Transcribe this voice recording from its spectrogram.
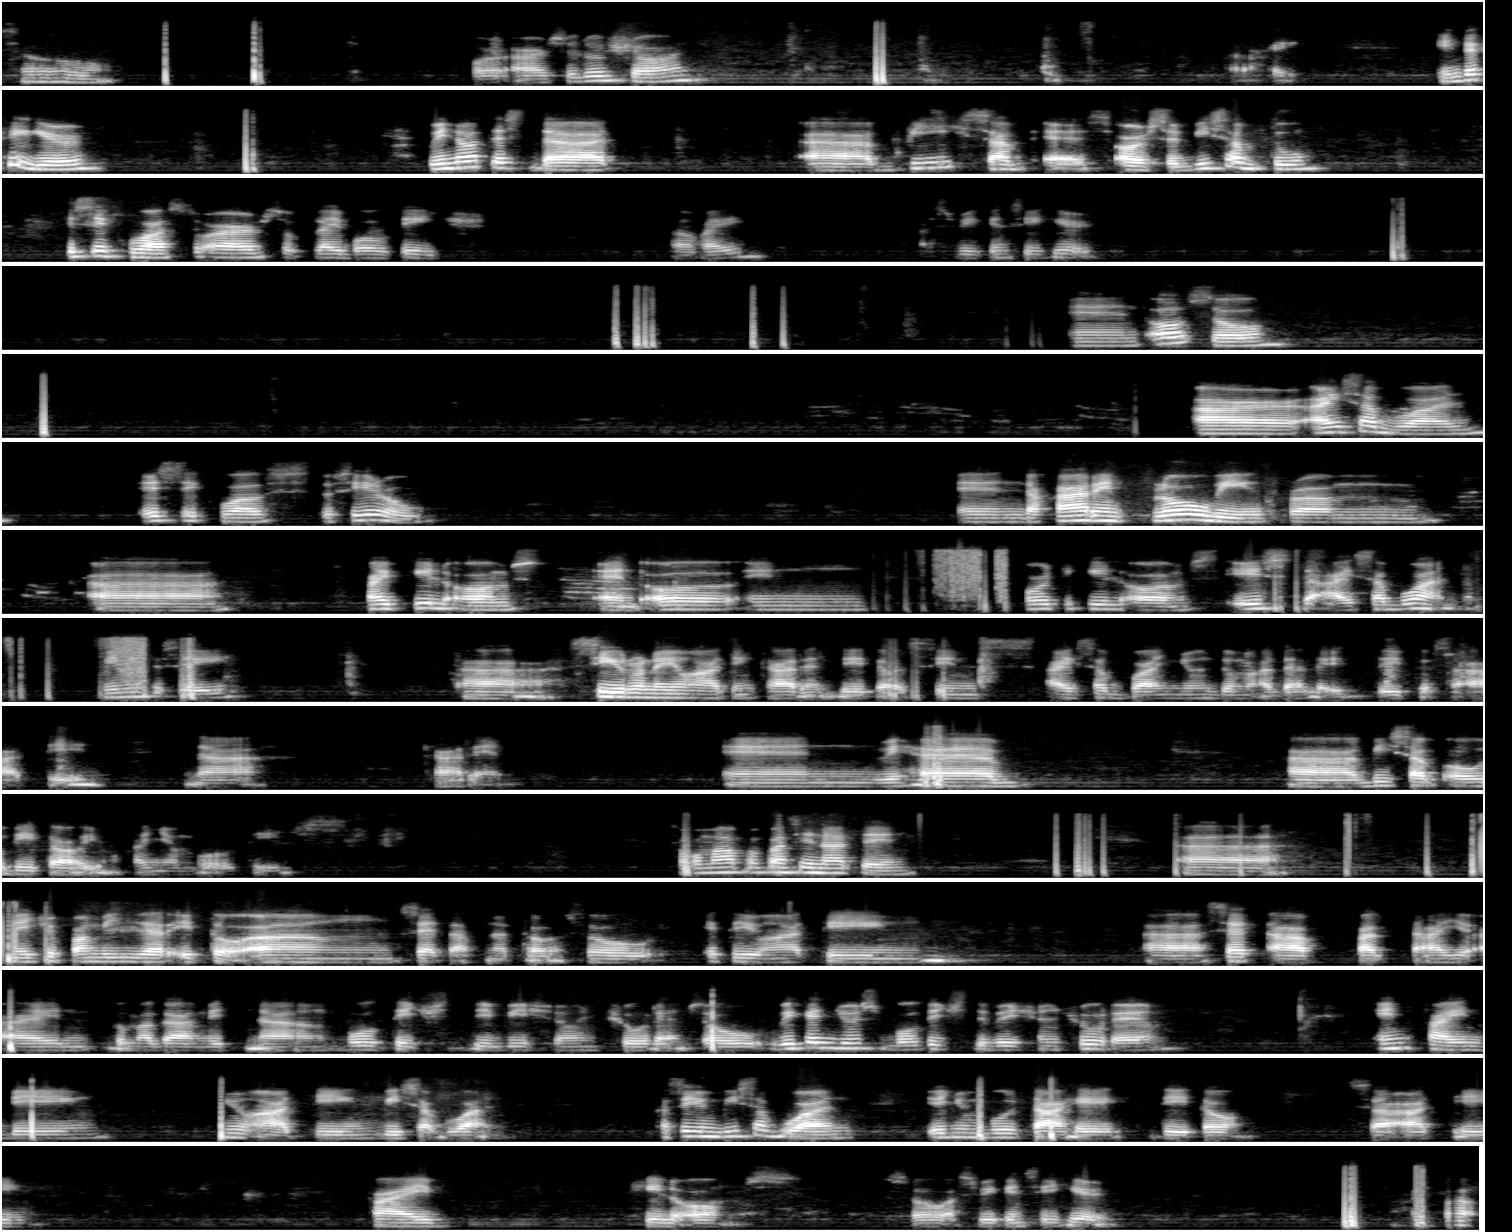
so for our solution okay in the figure we notice that uh, B sub S or so B sub 2 is equals to our supply voltage. Okay? As we can see here. And also, our I sub 1 is equals to 0. And the current flowing from uh, 5 kilo ohms and all in 40 kilo ohms is the I sub 1. Meaning to say, uh, zero na yung ating current dito since I sub 1 yung dumadala dito sa atin na current. And we have uh, B sub O dito, yung kanyang voltage. So kung mapapansin natin, uh, medyo familiar ito ang setup na to. So, ito yung ating uh, setup pag tayo ay gumagamit ng voltage division theorem. So, we can use voltage division theorem in finding yung ating B sub 1. Kasi yung B sub 1, yun yung voltahe dito sa ating 5 kilo ohms. So, as we can see here. Okay pa.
